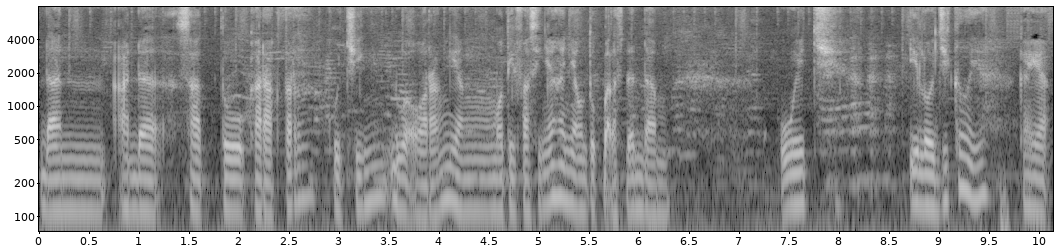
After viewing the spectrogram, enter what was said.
Dan ada satu karakter kucing dua orang yang motivasinya hanya untuk balas dendam. Which illogical ya. Kayak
